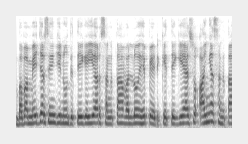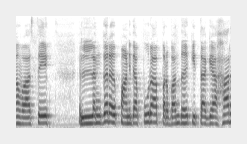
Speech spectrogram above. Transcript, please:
ਬਾਬਾ ਮੇਜਰ ਸਿੰਘ ਜੀ ਨੂੰ ਦਿੱਤੀ ਗਈ ਹੈ ਔਰ ਸੰਗਤਾਂ ਵੱਲੋਂ ਇਹ ਭੇਟ ਕੀਤੀ ਗਈ ਹੈ। ਸੋ ਆਈਆਂ ਸੰਗਤਾਂ ਵਾਸਤੇ ਲੰਗਰ ਪਾਣੀ ਦਾ ਪੂਰਾ ਪ੍ਰਬੰਧ ਕੀਤਾ ਗਿਆ। ਹਰ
